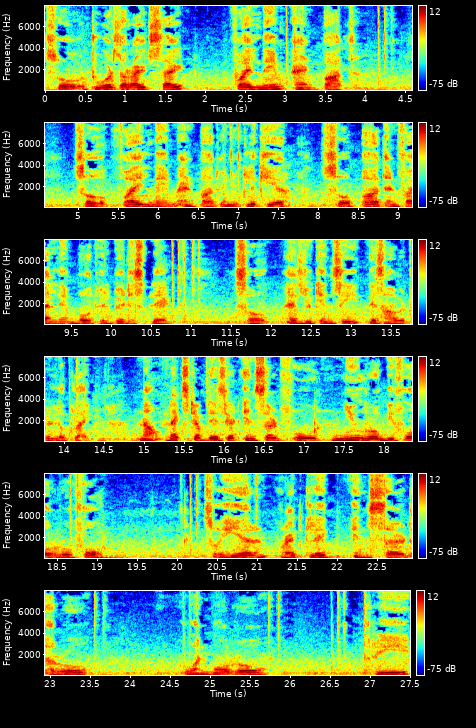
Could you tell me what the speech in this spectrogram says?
So towards the right side file name and path. So file name and path when you click here so path and file name both will be displayed. So as you can see this is how it will look like. Now next step they said insert four new row before row 4 so here right click insert a row one more row three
